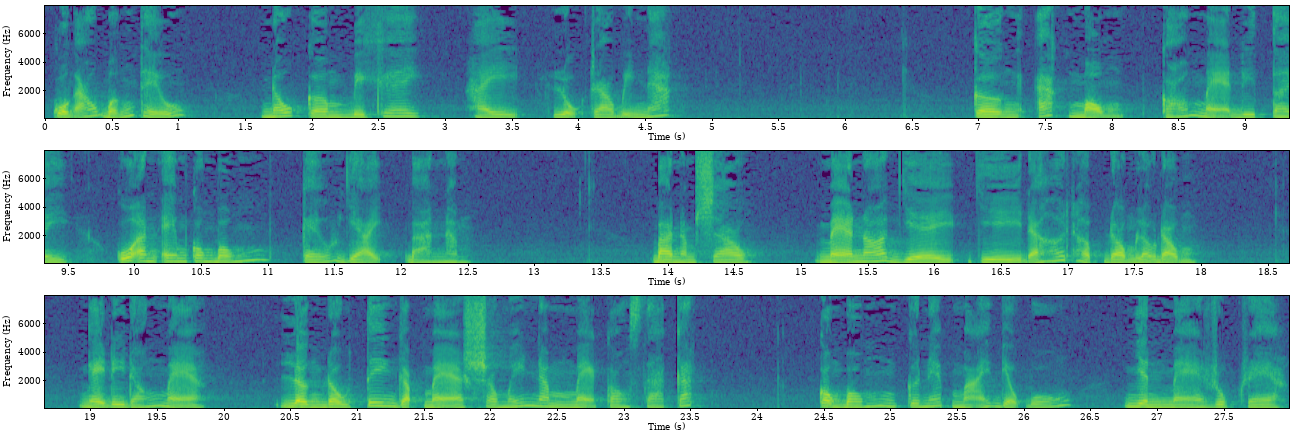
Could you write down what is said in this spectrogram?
quần áo bẩn thỉu, nấu cơm bị khê hay luộc rau bị nát. Cơn ác mộng có mẹ đi Tây của anh em con bóng kéo dài ba năm. Ba năm sau, mẹ nó về vì đã hết hợp đồng lao động. Ngày đi đón mẹ, lần đầu tiên gặp mẹ sau mấy năm mẹ con xa cách. Con bóng cứ nép mãi vào bố, nhìn mẹ rụt rè.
